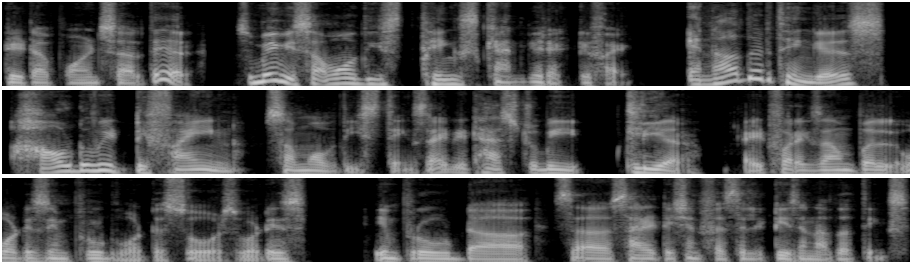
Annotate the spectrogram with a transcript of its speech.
data points are there. So maybe some of these things can be rectified. Another thing is how do we define some of these things, right? It has to be clear, right? For example, what is improved water source? What is improved uh, sanitation facilities and other things.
